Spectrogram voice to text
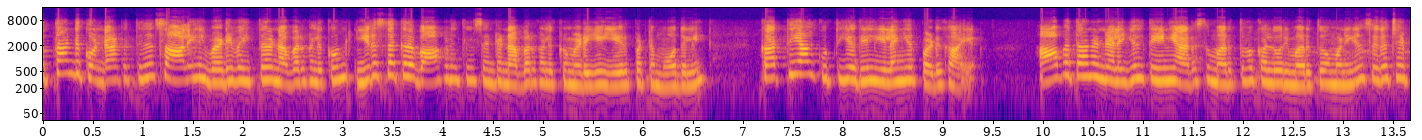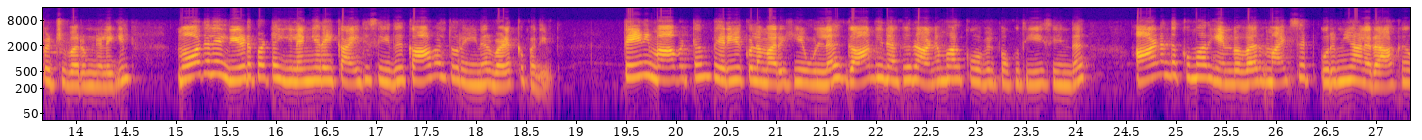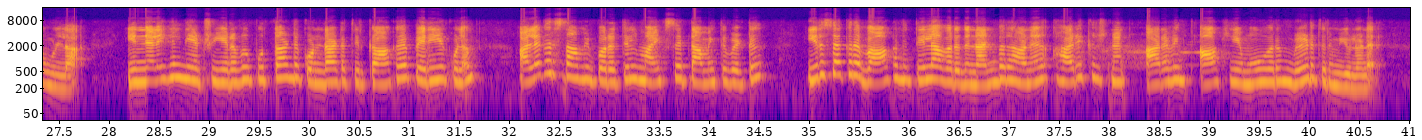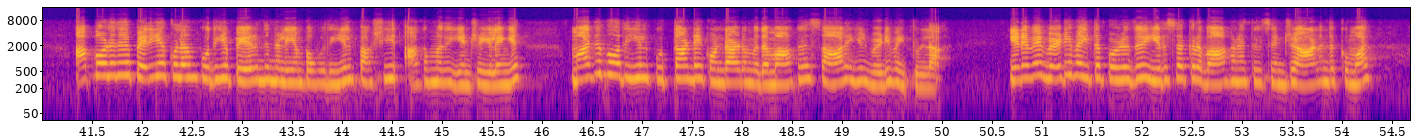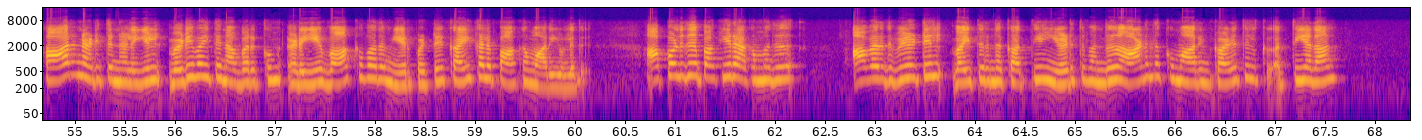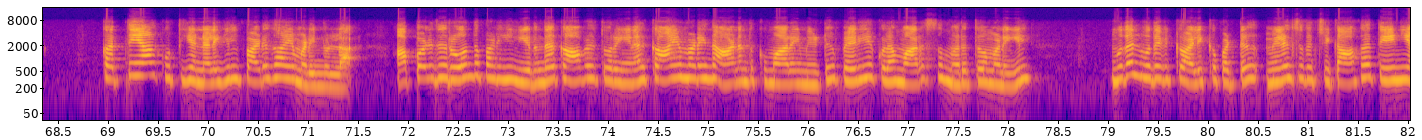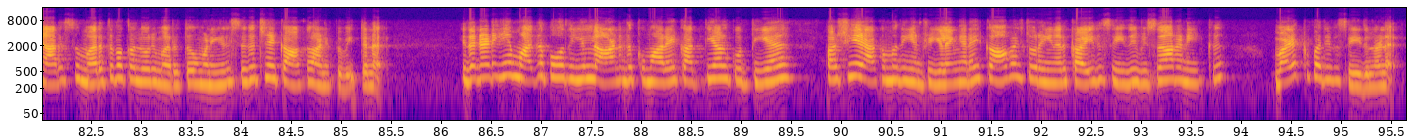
புத்தாண்டு கொண்டாட்டத்தில் சாலையில் வெடிவைத்த நபர்களுக்கும் இருசக்கர வாகனத்தில் சென்ற நபர்களுக்கும் இடையே ஏற்பட்ட மோதலில் கத்தியால் குத்தியதில் இளைஞர் படுகாயம். ஆபத்தான நிலையில் தேனி அரசு மருத்துவக் கல்லூரி மருத்துவமனையில் சிகிச்சை பெற்று வரும் நிலையில் மோதலில் ஈடுபட்ட இளைஞரை கைது செய்து காவல்துறையினர் வழக்கு பதிவு. தேனி மாவட்டம் பெரியகுளம் அருகே உள்ள காந்தி நகர் அனுமார் கோவில் பகுதியை சேர்ந்த ஆனந்தகுமார் என்பவர் மைக்செட் உரிமையாளராக உள்ளார். இந்நிலையில் நேற்று இரவு புத்தாண்டு கொண்டாட்டத்திற்காக பெரியகுளம் அழகர் சாமிபுரத்தில் மைக் செட் அமைத்துவிட்டு இருசக்கர வாகனத்தில் அவரது நண்பரான ஹரிகிருஷ்ணன் அரவிந்த் ஆகிய மூவரும் வீடு திரும்பியுள்ளனர். அப்பொழுது பெரியகுளம் புதிய பேருந்து நிலையம் பகுதியில் பஷீர் அகமது என்ற இளைஞர் மது போதையில் புத்தாண்டை கொண்டாடும் விதமாக சாலையில் வெடி வைத்துள்ளார் எனவே வெடி வைத்த பொழுது இருசக்கர வாகனத்தில் சென்ற ஆனந்தகுமார் ஆறு அடித்த நிலையில் வெடி வைத்த நபருக்கும் இடையே வாக்குவாதம் ஏற்பட்டு கைகலப்பாக மாறியுள்ளது. அப்பொழுது பகீர் அகமது அவரது வீட்டில் வைத்திருந்த கத்தியை எடுத்து வந்து ஆனந்தகுமாரின் கழுத்தில் கத்தியதால் கத்தியால் குத்திய நிலையில் படுகாயமடைந்துள்ளார். அப்பொழுது ரோந்து பணியில் இருந்த காவல்துறையினர் காயமடைந்த ஆனந்தகுமாரை மீட்டு பெரியகுளம் அரசு மருத்துவமனையில் முதல் உதவிக்கு அளிக்கப்பட்டு மேல் சிகிச்சைக்காக தேனி அரசு மருத்துவக் கல்லூரி மருத்துவமனையில் சிகிச்சைக்காக அனுப்பி வைத்தனர். இதனிடையே மது போதையில் ஆனந்தகுமாரை கத்தியால் குத்திய பஷீர் அகமது என்ற இளைஞரை காவல்துறையினர் கைது செய்து விசாரணைக்கு வழக்கு பதிவு செய்துள்ளனர்.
